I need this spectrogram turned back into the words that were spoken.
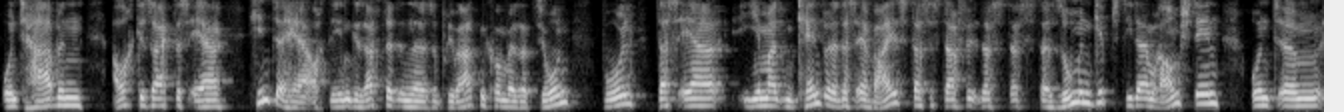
und haben auch gesagt, dass er hinterher auch denen gesagt hat in einer so privaten Konversation, wohl, dass er jemanden kennt oder dass er weiß, dass es dafür, dass, dass da Summen gibt, die da im Raum stehen und, ähm,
